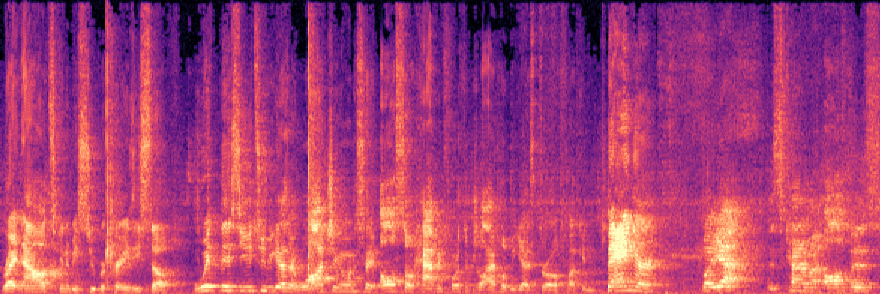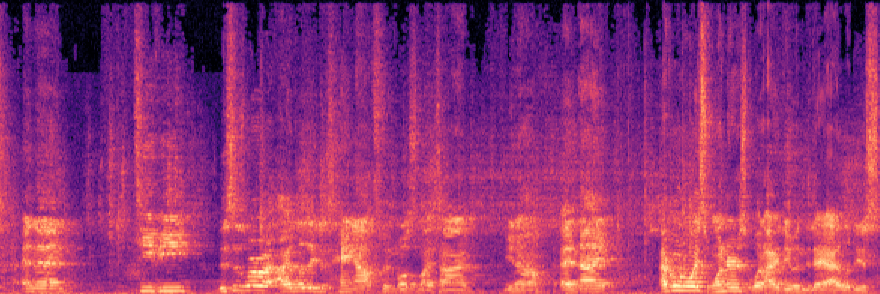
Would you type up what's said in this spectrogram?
right now it's gonna be super crazy. So with this YouTube you guys are watching I want to say also happy 4th of July. I hope you guys throw a fucking banger. But yeah this is kind of my office and then TV this is where I literally just hang out spend most of my time you know at night. Everyone always wonders what I do in the day. I literally just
